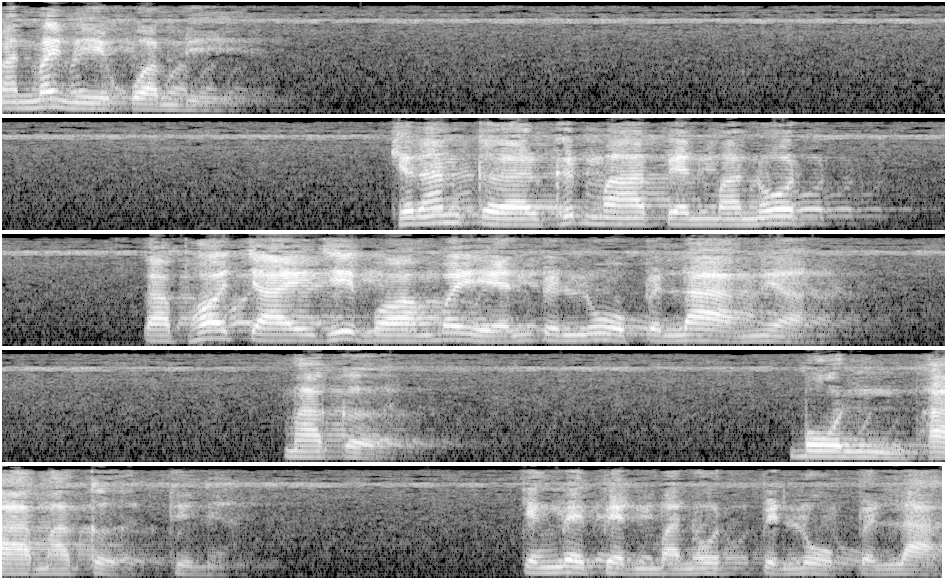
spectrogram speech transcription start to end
มันไม่มีความดี ฉะนั้นเกิดขึ้นมาเป็นมนุษย์ก็เพราะใจที่มองไม่เห็นเป็นรูปเป็นร่างเนี่ย มาเกิด บุญพามาเกิดทีเนี่ยจึงได้เป็นมนุษย์เป็นรูปเป็นร่าง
